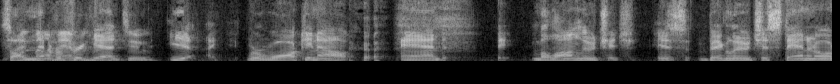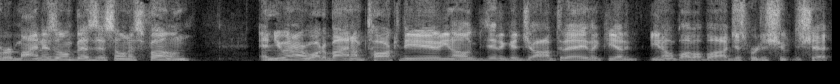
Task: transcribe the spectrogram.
So I'll never forget. too. Yeah, we're walking out, and Milan Lucic is Big Luch is standing over, mind his own business on his phone, and you and I are walking by, and I'm talking to you. You know, you did a good job today. Like you had, a, you know, blah blah blah. I just we're just shooting the shit.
